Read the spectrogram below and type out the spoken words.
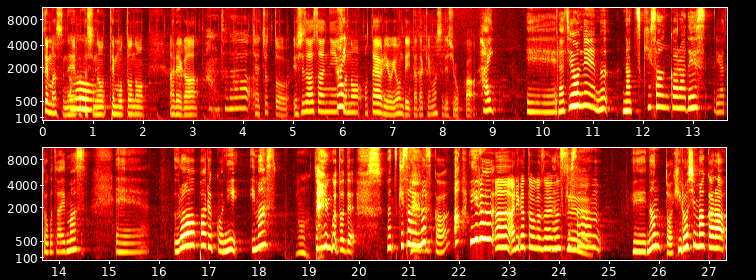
てますね。私の手元のあれが。本当だ。じゃあちょっと吉澤さんにはいこのお便りを読んでいただけますでしょうか。はい、えー、ラジオネームなつきさんからです。ありがとうございます。えー、裏パルコにいます。お。ということでなつきさんいますか？あいる。あーありがとうございます。なつきさん。えー、なんと広島から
